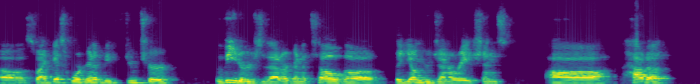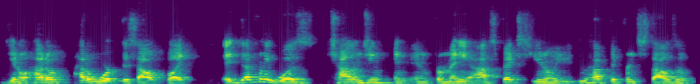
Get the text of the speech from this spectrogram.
Uh, so I guess we're going to be future leaders that are going to tell the the younger generations uh, how to you know how to how to work this out. But it definitely was challenging, and, and for many aspects, you know, you do have different styles of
